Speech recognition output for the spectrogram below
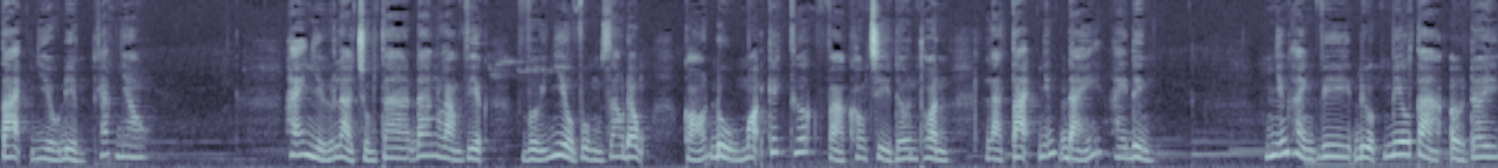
tại nhiều điểm khác nhau. Hãy nhớ là chúng ta đang làm việc với nhiều vùng dao động có đủ mọi kích thước và không chỉ đơn thuần là tại những đáy hay đỉnh. Những hành vi được miêu tả ở đây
